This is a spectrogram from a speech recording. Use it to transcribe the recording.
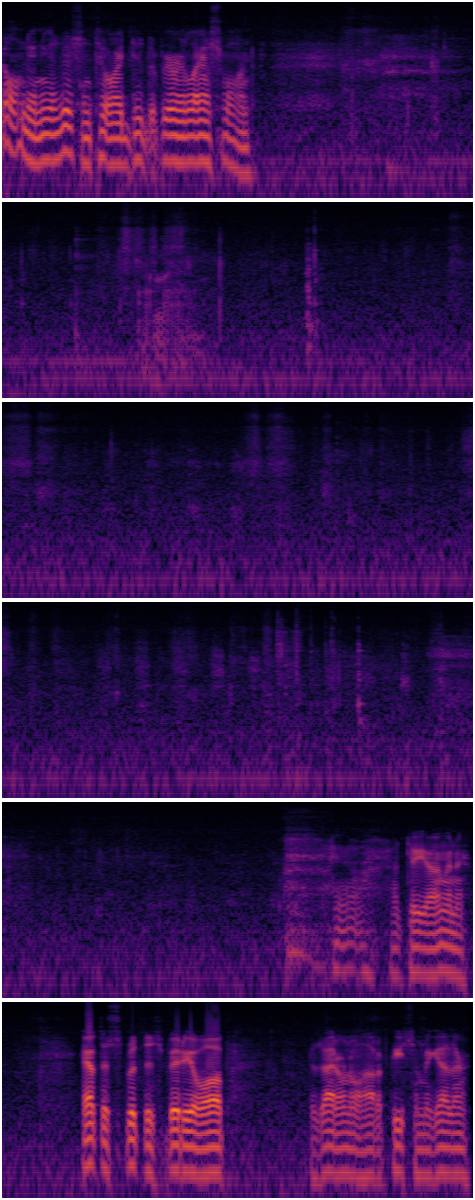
filmed any of this until I did the very last one. Yeah, I tell you, I'm gonna have to split this video up. because I don't know how to piece them together.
